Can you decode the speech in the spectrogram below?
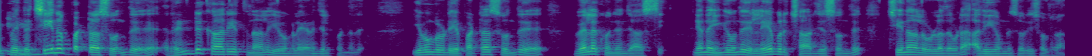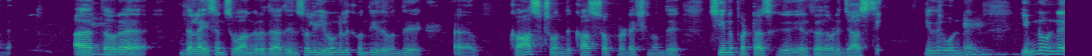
இப்போ இந்த. சீன பட்டாசு வந்து ரெண்டு காரியத்தினால இவங்களை இடைஞ்சல் பண்ணுது இவங்களுடைய பட்டாசு வந்து விலை கொஞ்சம் ஜாஸ்தி ஏன்னா இங்கே வந்து லேபர் சார்ஜஸ் வந்து சீனாவில் உள்ளதை விட அதிகம்னு சொல்லி சொல்கிறாங்க அதை. தவிர இந்த லைசன்ஸ் வாங்குறது அதுன்னு சொல்லி இவங்களுக்கு வந்து இது வந்து காஸ்ட் வந்து காஸ்ட் ஆஃப் ப்ரொடக்ஷன் வந்து சீன பட்டாசுக்கு இருக்கிறத விட ஜாஸ்தி இது ஒன்று. இன்னொன்று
